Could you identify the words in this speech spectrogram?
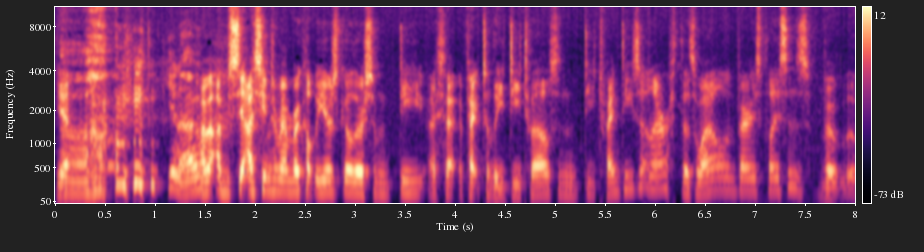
Yeah. Um, you know, I, I'm, I seem to remember a couple of years ago there were some D, effectively D12s and D20s unearthed as well in various places. But, uh,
